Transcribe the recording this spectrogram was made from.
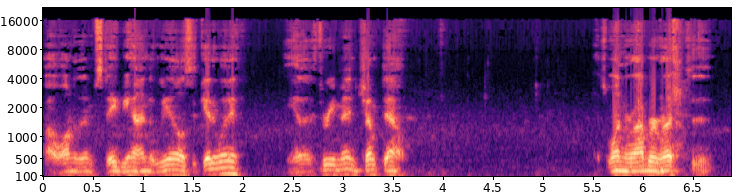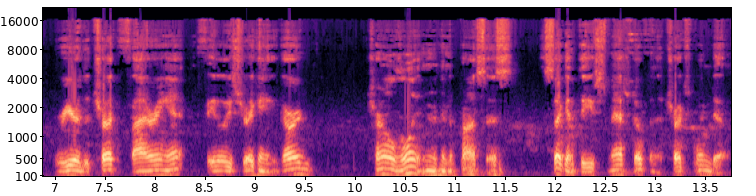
While one of them stayed behind the wheel as a getaway, the other three men jumped out. As one robber rushed to the rear of the truck, firing at, fatally striking a guard, Charles Linton in the process, the second thief smashed open the truck's window.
